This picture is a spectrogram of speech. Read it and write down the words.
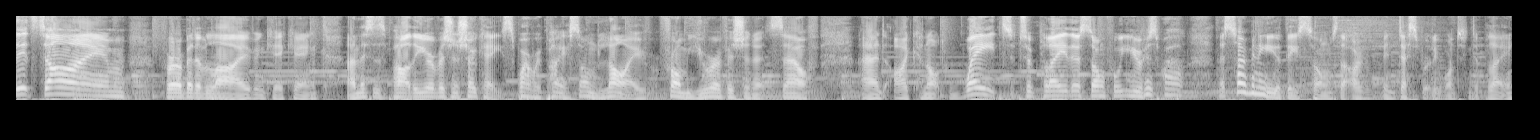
It's time for a bit of live and kicking. And this is part of the Eurovision Showcase where we play a song live from Eurovision itself. And I cannot wait to play this song for you as well. There's so many of these songs that I've been desperately wanting to play.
